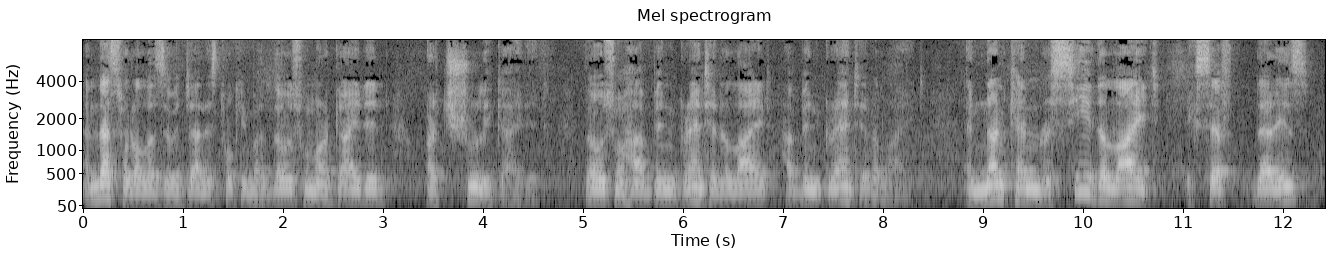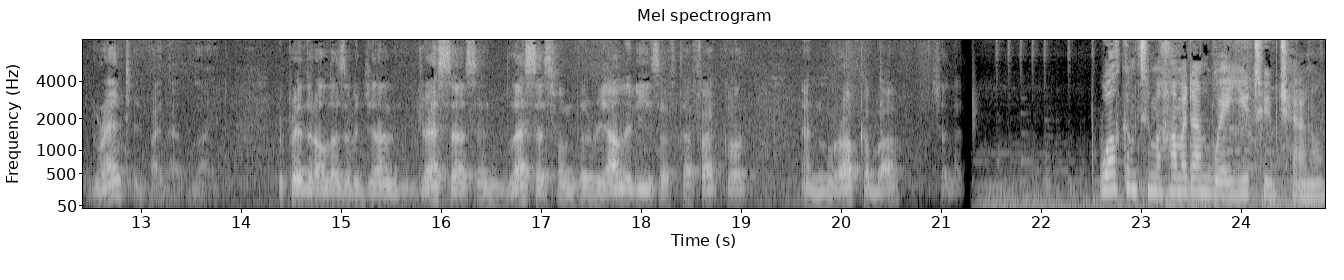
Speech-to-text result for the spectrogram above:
And that's what Allah is talking about, those whom are guided are truly guided. Those who have been granted a light have been granted a light and none can receive the light except that is granted by that light. We pray that Allah dress us and bless us from the realities of tafakkur and muraqabah. Welcome to Muhammadan Way YouTube channel,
